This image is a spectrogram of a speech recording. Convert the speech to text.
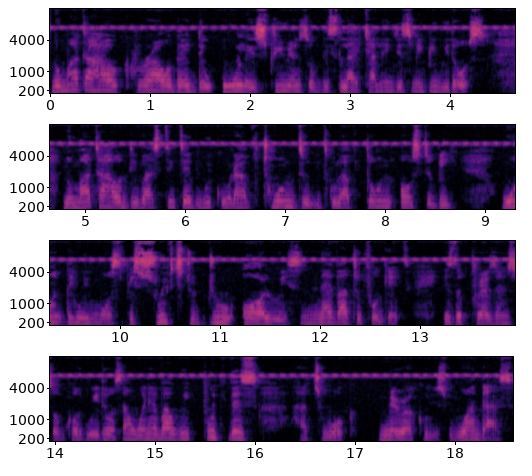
no matter how crowded the whole experience of these life challenges may be with us, no matter how devastated we could have turned to, it could have turned us to be. One thing we must be swift to do always, never to forget, is the presence of God with us. And whenever we put this at work, miracles, wonders,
